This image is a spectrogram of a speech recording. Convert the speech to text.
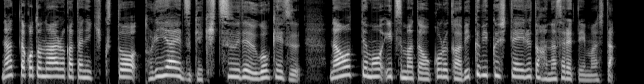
なったことのある方に聞くと、とりあえず激痛で動けず、治ってもいつまた起こるかビクビクしていると話されていました。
